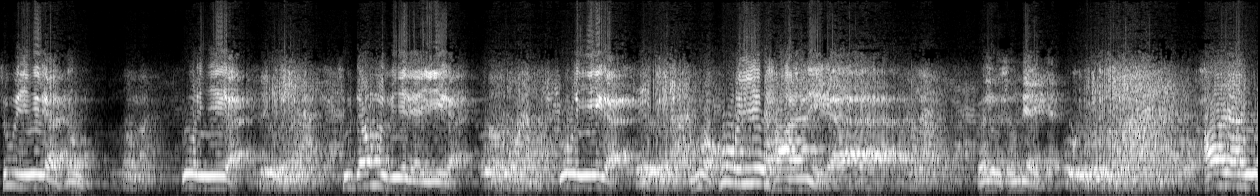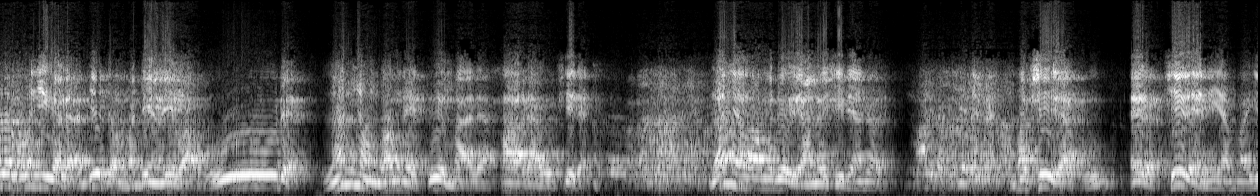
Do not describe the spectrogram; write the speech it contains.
သူ့ရေးကသုံးကိုယ်ရေးကသူတောင်းလို့ပြည့်တဲ့ရေးကကိုယ်ရေးကဟိုကိုယ်ရေးဟာနေတာဘယ်လိုဆုံးဖြတ်ကြဟာရဘုရားဘုန်းကြီးကလည်းအပြစ်တော်မတင်လေးပါဘူးတဲ့လမ်းညောင်ကောင်းနဲ့တွေ့မှလည်းဟာရကိုဖြစ်တယ် လမ်းညောင်ကောင်းမတွေ့ရလို့ရှိပြန်တော့တယ်မဖြစ်ရဘူးအဲ့တော့ဖြစ်တဲ့နေရာမှာယ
